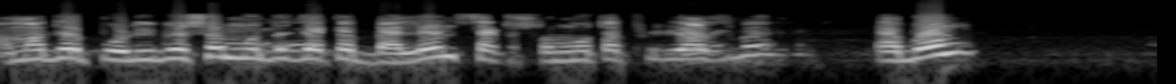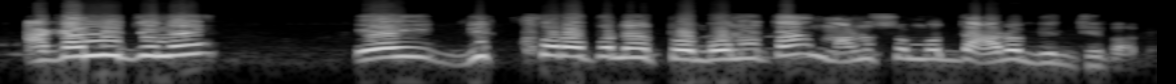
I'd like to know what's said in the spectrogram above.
আমাদের পরিবেশের মধ্যে যে একটা ব্যালেন্স একটা সমতা ফিরে আসবে এবং আগামী দিনে এই বৃক্ষরোপণের প্রবণতা মানুষের মধ্যে আরও বৃদ্ধি পাবে।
